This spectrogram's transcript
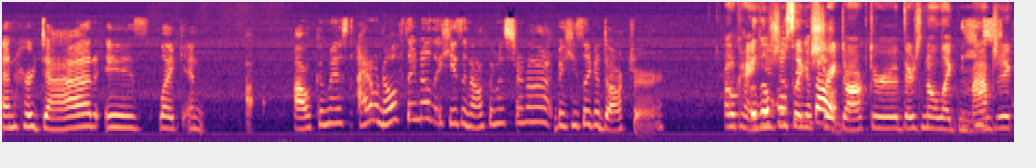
and her dad is like an alchemist. I don't know if they know that he's an alchemist or not, but he's like a doctor. Okay, but he's just like a straight doctor. There's no like magic.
